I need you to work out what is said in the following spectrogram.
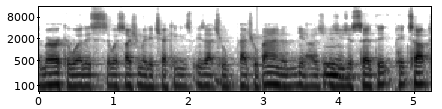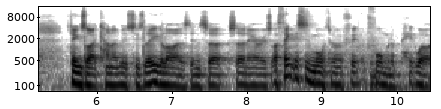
America where this where social media checking is, is actual actual banned, and you know, as, as you just said, it picked up things like cannabis is legalized in cer- certain areas. I think this is more to form an opinion. Well,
